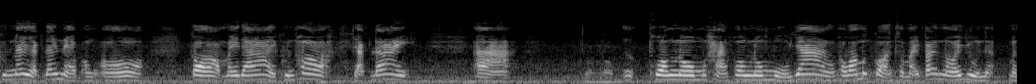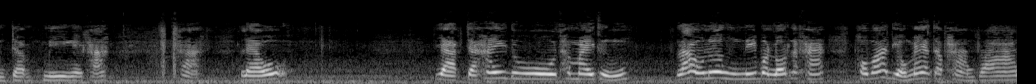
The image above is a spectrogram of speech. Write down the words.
คุณแม่อยากได้แหนบอ่องอ ก็ไม่ได้ คุณพ่ออยากได้ อ่าพวงนมค่ะพวงนมหมูย่าง เพราะว่าเมื่อก่อนสมัยป้าน้อยอยู่เนี่ย มันจะมีไงคะค่ะ แล้ว อยากจะให้ดูทำไมถึงเล่าเรื่องนี้บนรถนะคะ เพราะว่าเดี๋ยวแม่จะผ่านร้าน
